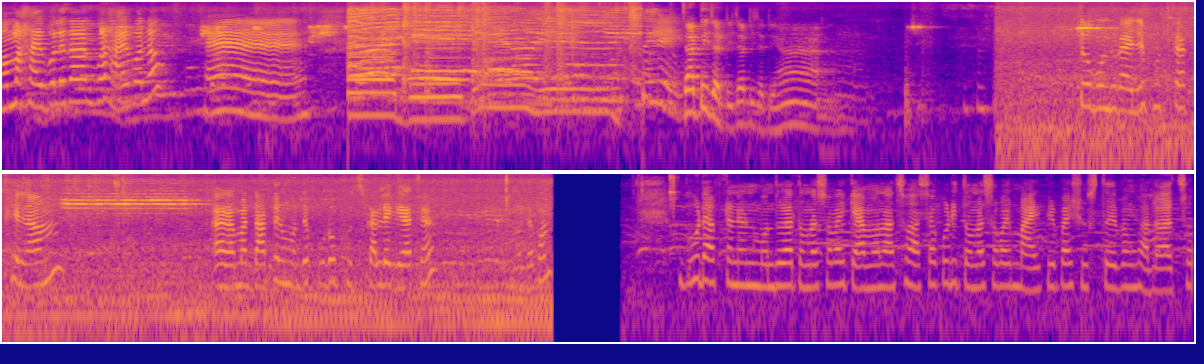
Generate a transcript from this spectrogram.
মাম্মা হাই বলে দাও একবার হাই বলো। হ্যাঁ। চাটি চাটি চাটি চাটি হ্যাঁ। তো বন্ধুরা এই যে ফুচকা খেলাম। আর আমার দাঁতের মধ্যে পুরো ফুচকা লেগে আছে। গুড আফটারনুন বন্ধুরা, তোমরা সবাই কেমন আছো? আশা করি তোমরা সবাই মায়ের কৃপায় সুস্থ এবং ভালো আছো।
